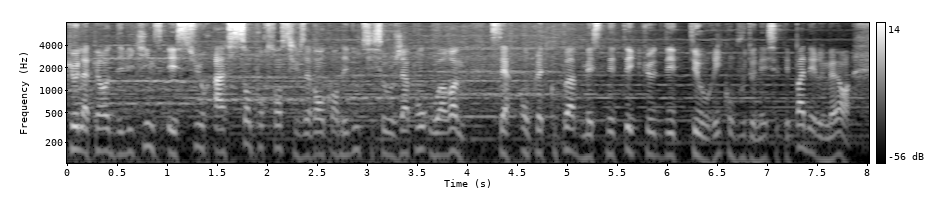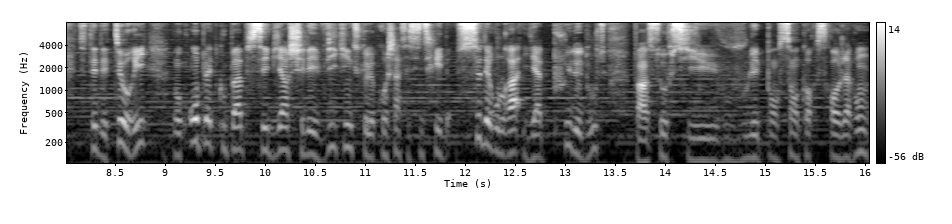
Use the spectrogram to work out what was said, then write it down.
que la période des Vikings est sûre à 100% si vous avez encore des doutes si c'est au Japon ou à Rome. Certes, on plaide coupable, mais ce n'était que des théories qu'on vous donnait, c'était pas des rumeurs, c'était des théories. Donc on plaide coupable, c'est bien chez les Vikings que le prochain Assassin's Creed se déroulera, il n'y a plus de doute. Enfin, sauf si vous voulez penser encore que ce sera au Japon.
